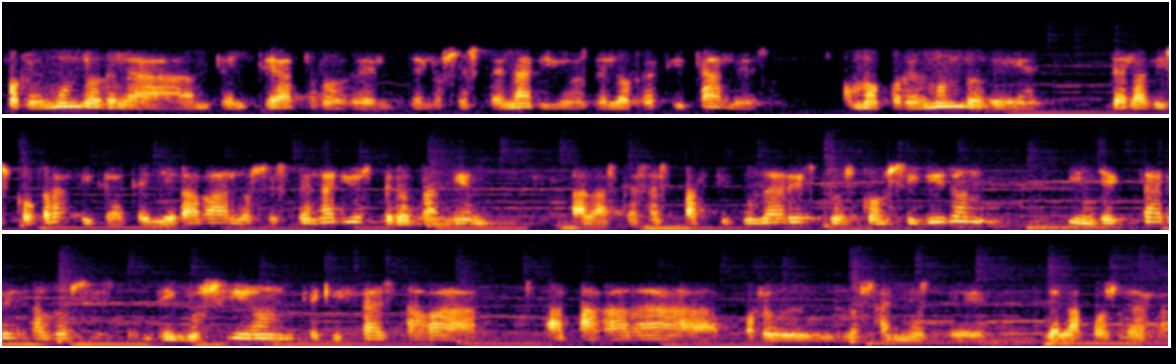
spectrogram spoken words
por el mundo del teatro, de, los escenarios, de los recitales, como por el mundo de, de la discográfica que llegaba a los escenarios, pero también a las casas particulares, pues consiguieron inyectar esa dosis de ilusión que quizá estaba apagada por los años de, de la posguerra.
